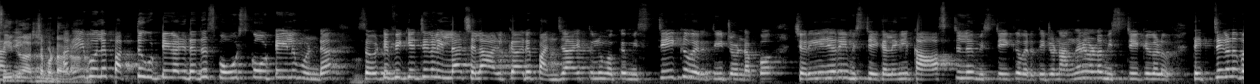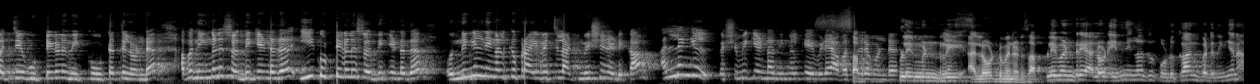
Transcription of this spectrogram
സീറ്റ് നഷ്ടപ്പെട്ടത് അതേപോലെ പത്ത് കുട്ടികളുടേത് സ്പോർട്സ് കോട്ടയിലും ഉണ്ട്. സർട്ടിഫിക്കറ്റുകൾ ഇല്ല ചില ആൾക്കാർ പഞ്ചായത്തിലും ഒക്കെ മിസ്റ്റേക്ക് വരുത്തിയിട്ടുണ്ട്. അപ്പോൾ ചെറിയ ചെറിയ മിസ്റ്റേക്ക് അല്ലെങ്കിൽ കാസ്റ്റിൽ മിസ്റ്റേക്ക് വരുത്തിയിട്ടുണ്ട്. അങ്ങനെയുള്ള മിസ്റ്റേക്കുകളും തെറ്റുകൾ പറ്റിയ കുട്ടികളും ഈ കൂട്ടത്തിലുണ്ട്. അപ്പൊ നിങ്ങൾ ശ്രദ്ധിക്കേണ്ടത് ഈ കുട്ടികൾ ശ്രദ്ധിക്കേണ്ടത് ഒന്നുകിൽ നിങ്ങൾക്ക് പ്രൈവറ്റിൽ അഡ്മിഷൻ എടുക്കാം. അല്ലെങ്കിൽ വിഷമിക്കേണ്ട നിങ്ങൾക്ക് എവിടെ അവസരമുണ്ട്. സപ്ലിമെന്ററി അലോട്ട്മെന്റ് സപ്ലിമെന്ററി അലോട്ട് ഇനി നിങ്ങൾക്ക് കൊടുക്കാൻ പറ്റുന്ന ഇങ്ങനെ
